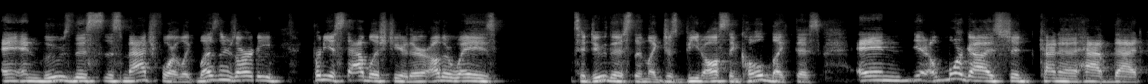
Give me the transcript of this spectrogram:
and, and lose this this match for? Like Lesnar's already pretty established here. There are other ways to do this than like just beat Austin cold like this. And you know, more guys should kind of have that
